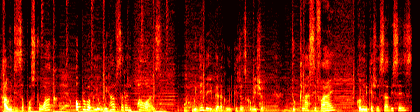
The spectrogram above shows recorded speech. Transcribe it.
how it is supposed to work, Yeah. or probably we have certain powers within the Uganda Communications Commission to classify communication services,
